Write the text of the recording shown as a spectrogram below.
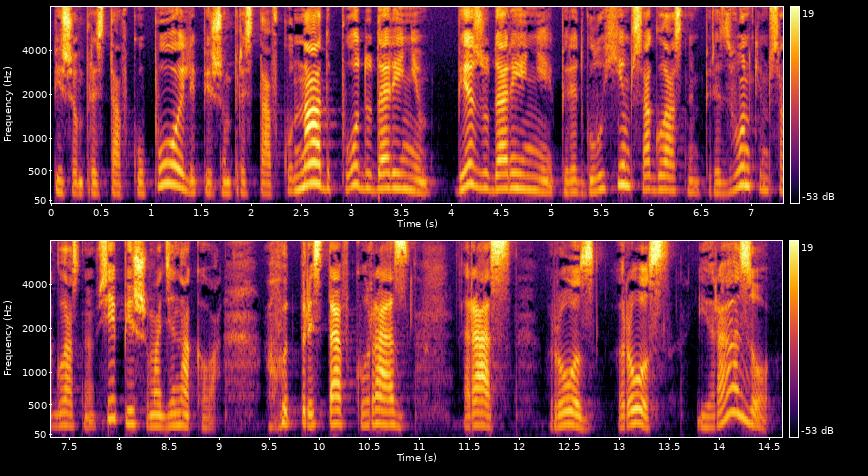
пишем приставку «по» или пишем приставку «над» под ударением, без ударения, перед глухим согласным, перед звонким согласным. Все пишем одинаково. А вот приставку «раз», «раз», «роз», «рос» и «разо» –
